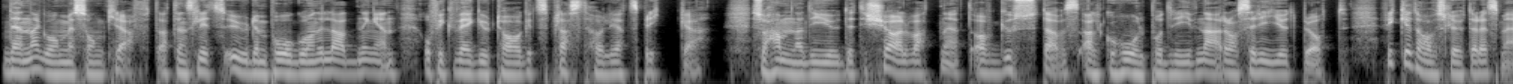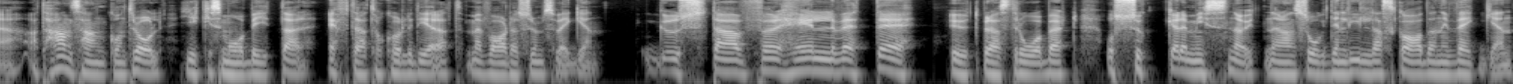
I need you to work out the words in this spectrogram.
denna gång med sån kraft att den slits ur den pågående laddningen och fick vägguttagets plasthölje att spricka. Så hamnade ljudet i kölvattnet av Gustavs alkoholpådrivna raseriutbrott, vilket avslutades med att hans handkontroll gick i små bitar efter att ha kolliderat med vardagsrumsväggen. Gustav, för helvete! utbrast Robert och suckade missnöjt när han såg den lilla skadan i väggen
